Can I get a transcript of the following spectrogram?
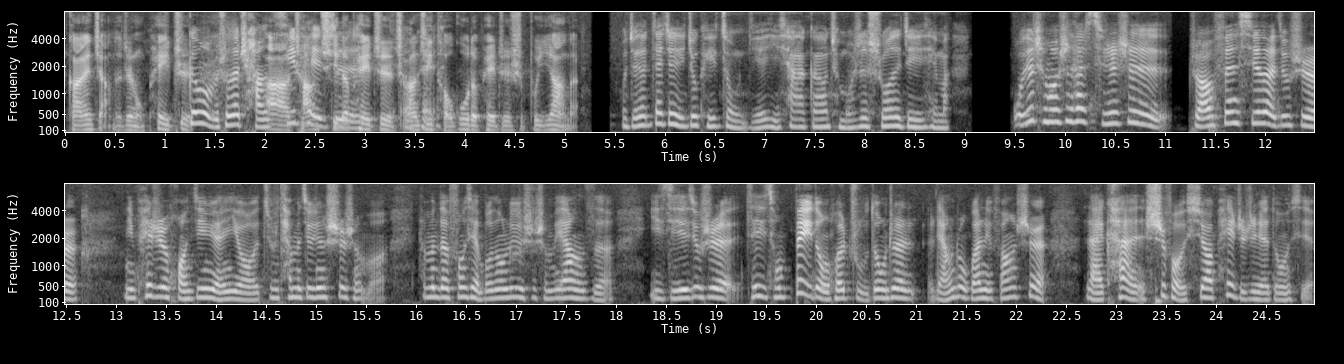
刚才讲的这种配置跟我们说的长啊，期配置，长期的配置、长期投顾的配置是不一样的。我觉得在这里就可以总结一下刚刚陈博士说的这一些嘛。我觉得陈博士他其实是主要分析了，就是你配置黄金、原油，就是它们究竟是什么，它们的风险波动率是什么样子，以及就是可以从被动和主动这两种管理方式来看是否需要配置这些东西，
